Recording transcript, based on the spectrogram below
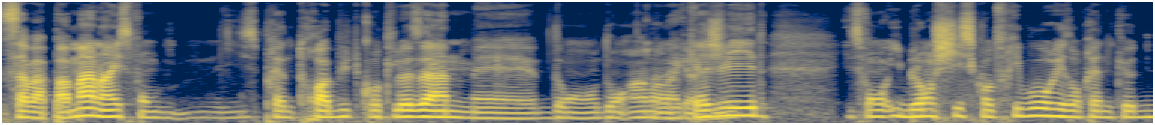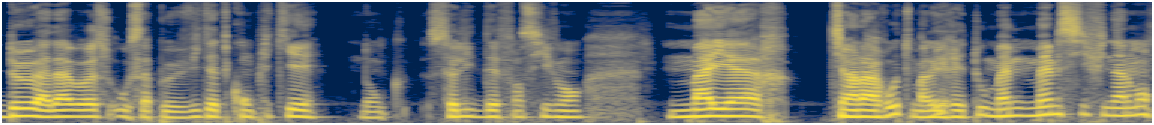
ça va pas mal. hein. Ils, se font, ils se prennent trois buts contre Lausanne, mais dont, dont un dans la la cage cage vide. Ils, font, ils blanchissent contre Fribourg, ils en prennent que deux à Davos, où ça peut vite être compliqué. Donc, solide défensivement. Mayer tient la route malgré tout, même, même si finalement,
